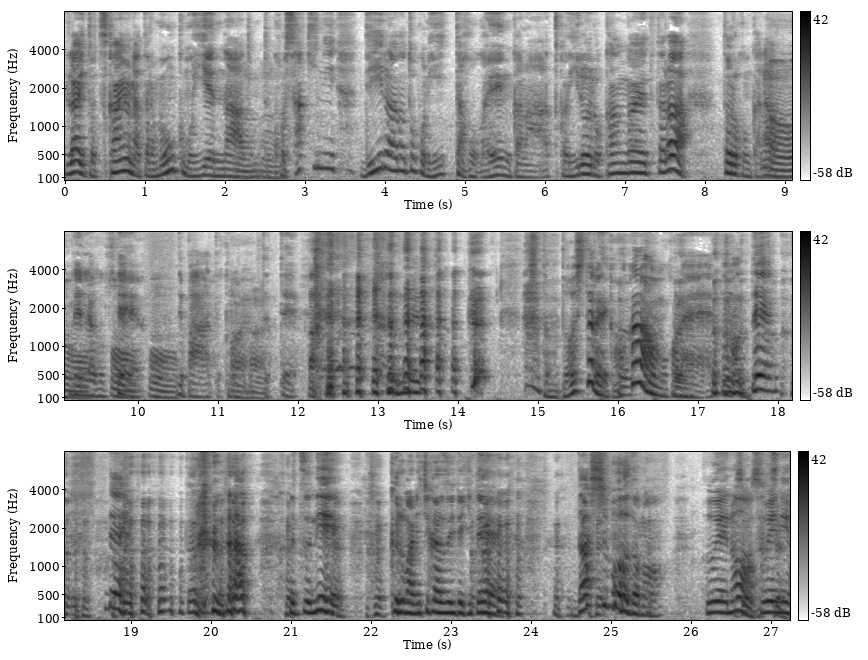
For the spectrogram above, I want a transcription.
ライト使うようになったら文句も言えんなと思って、これ先にディーラーのとこに行った方がええんかなとかいろいろ考えてたらトル君からうん連絡来てうんでバーって車持ってって、でちょっともうどうしたらいいか分からんもんこれと思って。でトル君が普通に車に近づいてきてダッシュボードの上の上に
